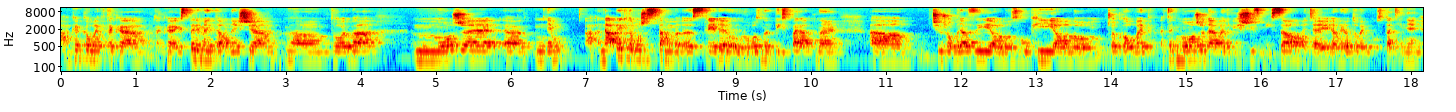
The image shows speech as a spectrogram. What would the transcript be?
akákoľvek taká, taká experimentálnejšia uh, tvorba môže, uh, ne, napriek tomu, že sa tam striedajú rôzne disparátne či už obrazy, alebo zvuky, alebo čokoľvek, tak môže dávať vyšší zmysel. Veď aj Eliotovej pustatine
